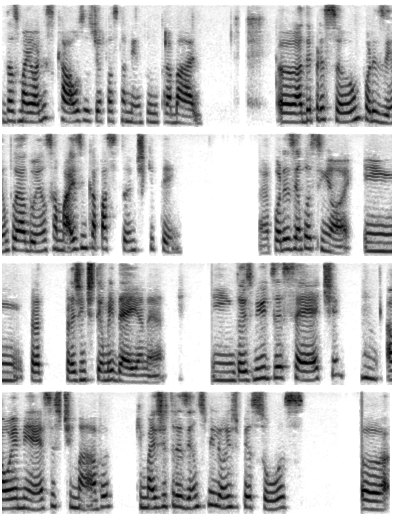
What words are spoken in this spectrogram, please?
das maiores causas de afastamento no trabalho. Uh, a depressão, por exemplo, é a doença mais incapacitante que tem. É, por exemplo, assim, para a gente ter uma ideia, né, em 2017, a OMS estimava que mais de 300 milhões de pessoas uh,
